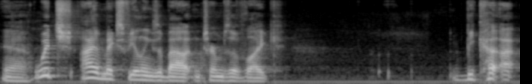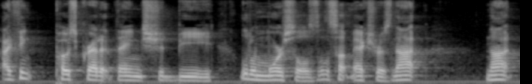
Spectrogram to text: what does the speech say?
Yeah, which I have mixed feelings about in terms of like because I- I think post-credit things should be little morsels, little something extras, not not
